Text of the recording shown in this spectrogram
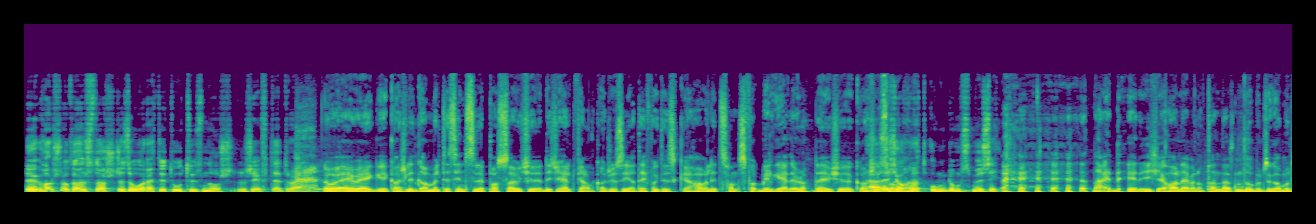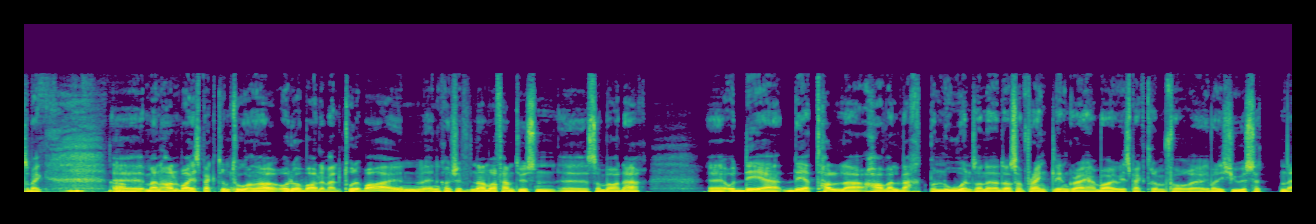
Det er kanskje noe av det største som var etter 2000-årsskiftet, tror jeg. Nå er jo jeg kanskje litt gammel til sinns, så det passer jo ikke Det er ikke helt fjernt kanskje å si at jeg faktisk har litt sans for Bill Gaither. Da. Det er jo ikke kanskje Det er ikke akkurat ungdomsmusikk. Nei, det er det ikke. Han er vel omtrent nesten dobbelt så gammel som meg. Ja. Uh, men han var i Spektrum to ganger, og da var det vel tror det var en, en kanskje nærmere 5000 uh, eh, som var der. Uh, og det, det, tallet har vel vært på noen sånne altså Franklin Graham var jo i Spektrum for var det 2017.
